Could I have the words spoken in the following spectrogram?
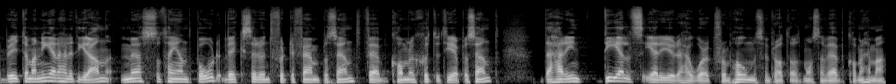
Bryter man ner det här lite grann, möss och tangentbord växer runt 45 procent, webbkameror 73 procent. Det här är inte, dels är det ju det här work from home som vi pratar om, att man måste ha webbkamera hemma,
